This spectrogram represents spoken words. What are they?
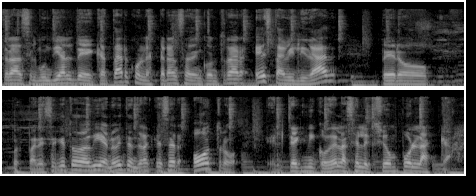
tras el Mundial de Qatar con la esperanza de encontrar estabilidad, pero pues parece que todavía no y tendrá que ser otro, el técnico de la selección polaca.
